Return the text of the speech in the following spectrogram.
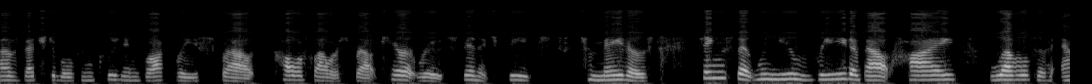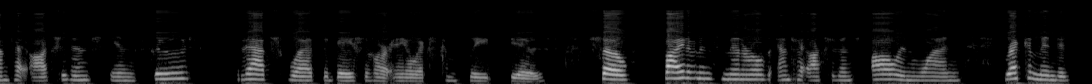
of vegetables, including broccoli, sprout, cauliflower sprout, carrot root, spinach, beets, tomatoes, things that when you read about high levels of antioxidants in food, that's what the base of our AOX Complete is. So vitamins, minerals, antioxidants, all in one. Recommended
